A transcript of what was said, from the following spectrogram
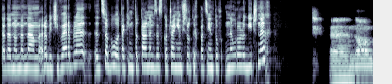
tada, no, no, no, robię ci werble, co było takim totalnym zaskoczeniem wśród tych pacjentów neurologicznych? E, no,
